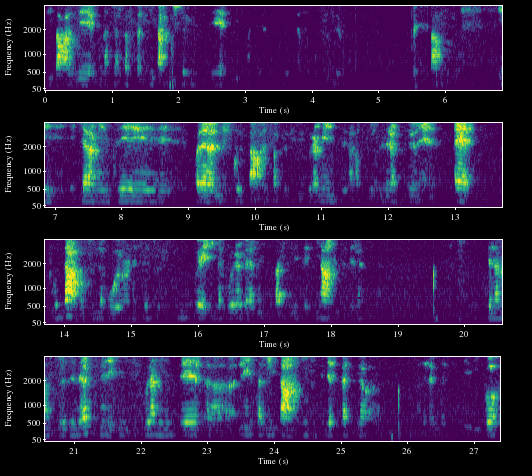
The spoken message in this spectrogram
di base una certa stabilità che ci permette e, e chiaramente qual è la difficoltà? Il fatto che sicuramente la nostra generazione è fondata sul lavoro, nel senso che comunque il lavoro è veramente parte determinante della, della nostra generazione, quindi sicuramente eh, l'instabilità in tutti gli aspetti della, della vita del individuo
